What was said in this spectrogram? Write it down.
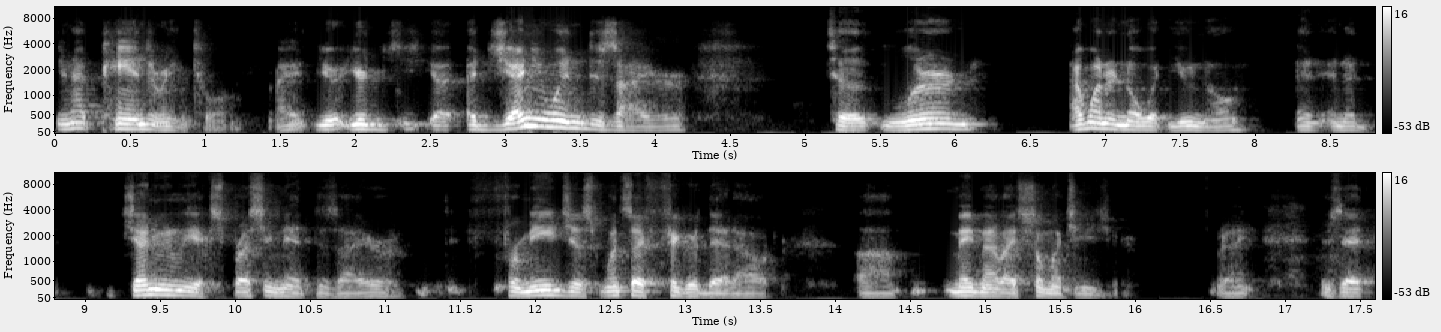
you're not pandering to them right? You're, you're a genuine desire to learn. I want to know what you know, and, and a, genuinely expressing that desire. For me, just once I figured that out, uh, made my life so much easier, right? Is that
